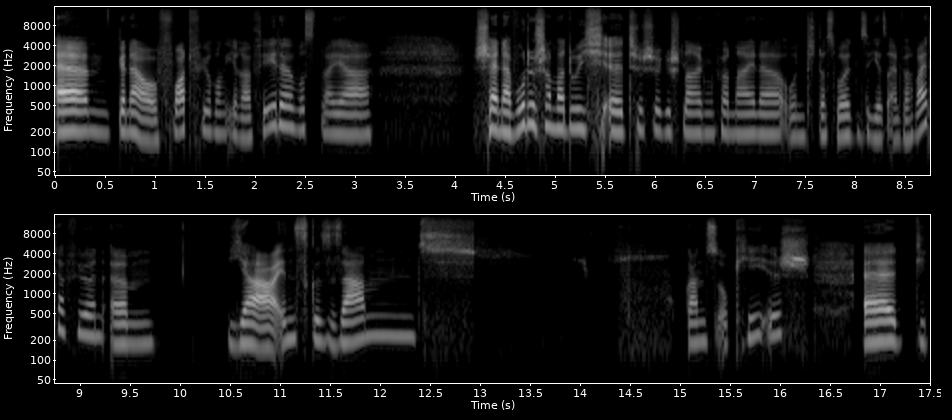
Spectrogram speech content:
Ähm, genau, Fortführung ihrer Fehde wussten wir ja. Shanna wurde schon mal durch äh, Tische geschlagen von Nyla und das wollten sie jetzt einfach weiterführen. Ähm, ja, insgesamt ganz okay ist. Äh, die,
